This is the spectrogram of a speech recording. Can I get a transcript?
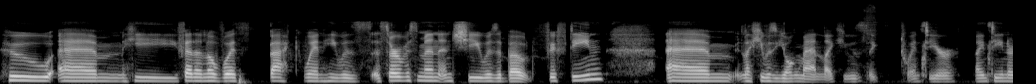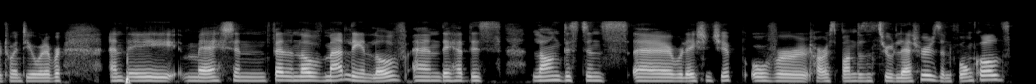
who um, he fell in love with back when he was a serviceman and she was about 15 um like he was a young man like he was like 20 or 19 or 20 or whatever. And they met and fell in love madly in love and they had this long distance uh, relationship over correspondence through letters and phone calls.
